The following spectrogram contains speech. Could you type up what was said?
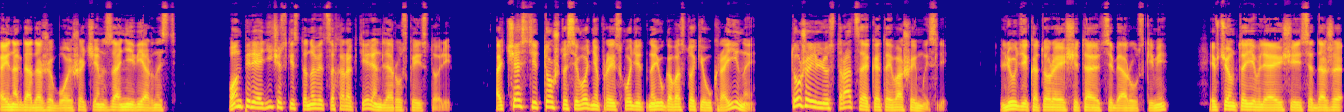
а иногда даже больше, чем за неверность, он периодически становится характерен для русской истории. Отчасти то, что сегодня происходит на юго-востоке Украины, тоже иллюстрация к этой вашей мысли. Люди, которые считают себя русскими и в чем-то являющиеся даже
